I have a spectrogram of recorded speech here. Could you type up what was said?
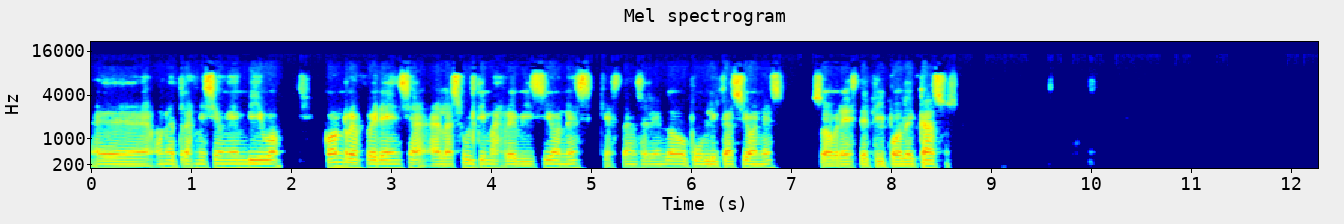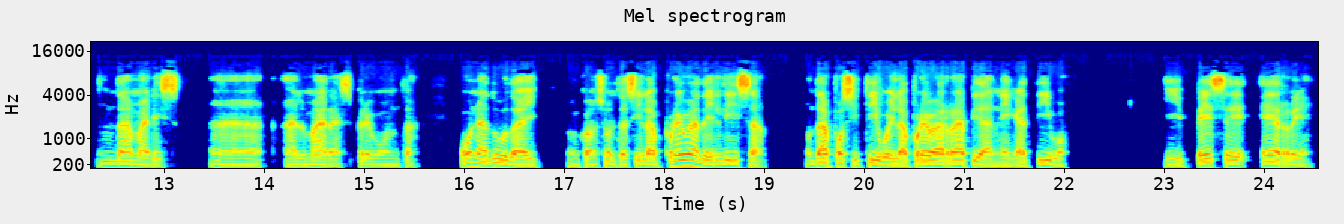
eh, una transmisión en vivo con referencia a las últimas revisiones que están saliendo publicaciones sobre este tipo de casos. Damaris uh, Almaras pregunta, una duda y consulta. Si la prueba de ELISA da positivo y la prueba rápida negativo y PCR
